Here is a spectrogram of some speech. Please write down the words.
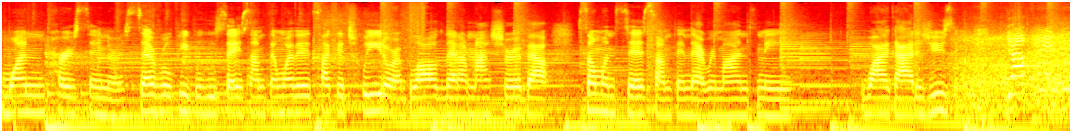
one person or several people who say something, whether it's like a tweet or a blog that I'm not sure about, someone says something that reminds me why God is using me. y'all came to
